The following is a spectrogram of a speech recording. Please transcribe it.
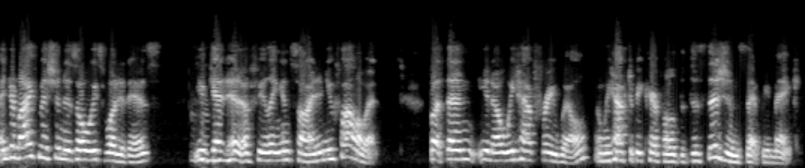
And your life mission is always what it is. You Mhm. get a feeling inside and you follow it. But then, you know, we have free will and we have to be careful of the decisions that we make.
